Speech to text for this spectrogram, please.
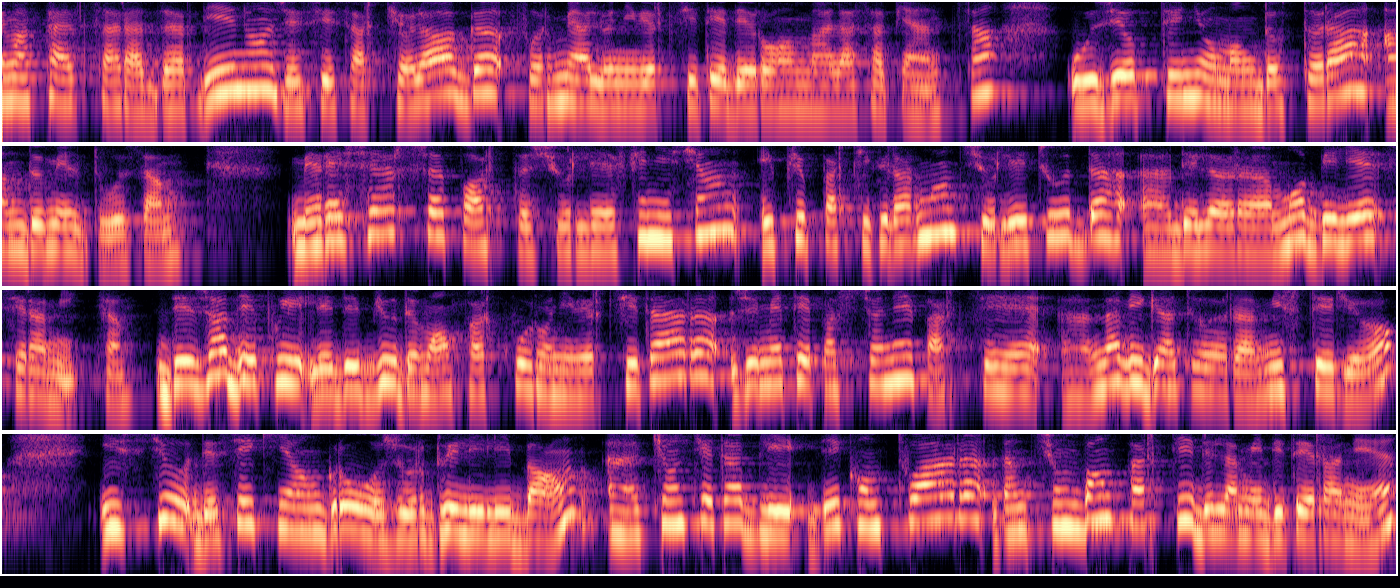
m'appelle Sarah Giardino, je suis archéologue formée à l'Université de Rome La Sapienza, où j'ai obtenu mon doctorat en 2012. Mes recherches portent sur les Phéniciens et plus particulièrement sur l'étude euh, de leur mobilier céramique. Déjà depuis le début de mon parcours universitaire, je m'étais passionnée par ces euh, navigateurs mystérieux, issus de ce qui en gros aujourd'hui le Liban, euh, qui ont établi des comptoirs dans une bonne partie de la Méditerranée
